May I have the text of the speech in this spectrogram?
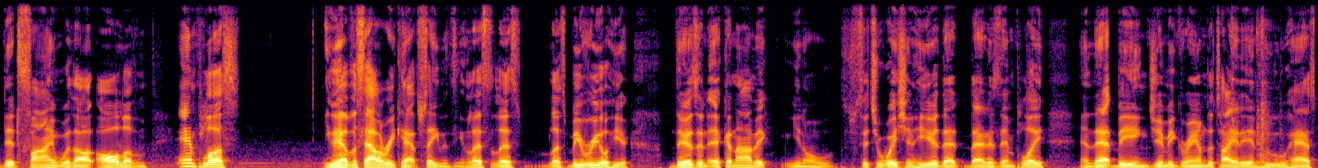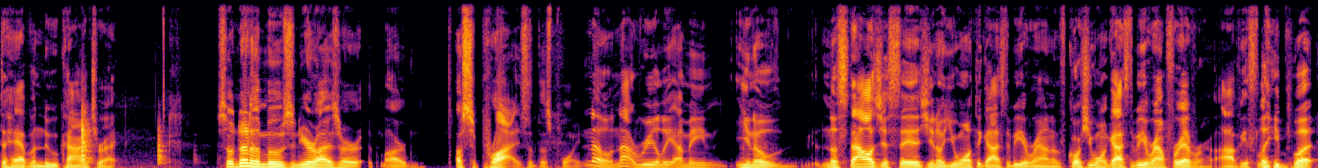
did fine without all of them. And plus, you have a salary cap savings. And let's let's let's be real here. There's an economic, you know, situation here that that is in play, and that being Jimmy Graham, the tight end, who has to have a new contract. So none of the moves in your eyes are are a surprise at this point. No, not really. I mean, you know, nostalgia says, you know, you want the guys to be around. And of course, you want guys to be around forever, obviously. But,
